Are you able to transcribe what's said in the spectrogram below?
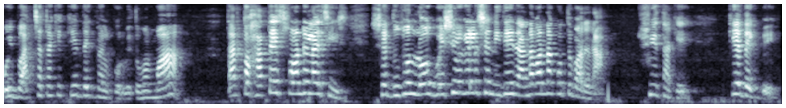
ওই বাচ্চাটাকে কে দেখভাল করবে? তোমার মা? তার তো হাতে স্পন্ডেলাইসিস সে দুজন লোক বেশি হয়ে গেলে সে নিজেই রান্নাবান্না করতে পারে না। শুয়ে থাকে। কে দেখবে?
